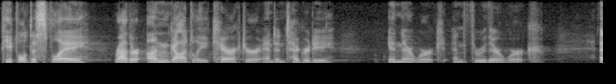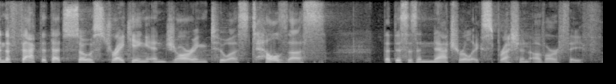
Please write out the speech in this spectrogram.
people display rather ungodly character and integrity in their work and through their work. And the fact that that's so striking and jarring to us tells us that this is a natural expression of our faith.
